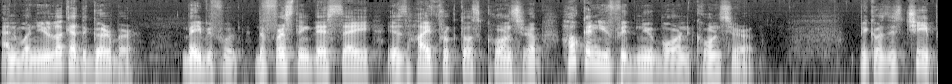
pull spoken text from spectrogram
And when you look at the Gerber baby food, the first thing they say is high fructose corn syrup. How can you feed newborn corn syrup? Because it's cheap.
